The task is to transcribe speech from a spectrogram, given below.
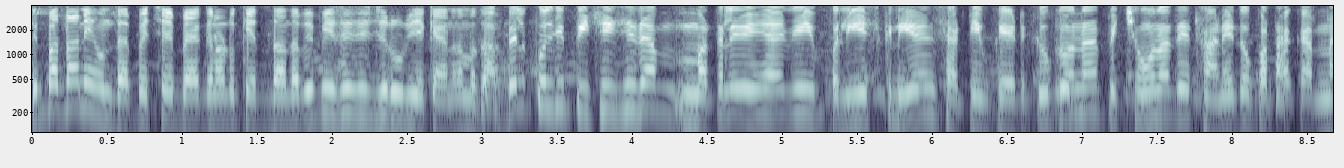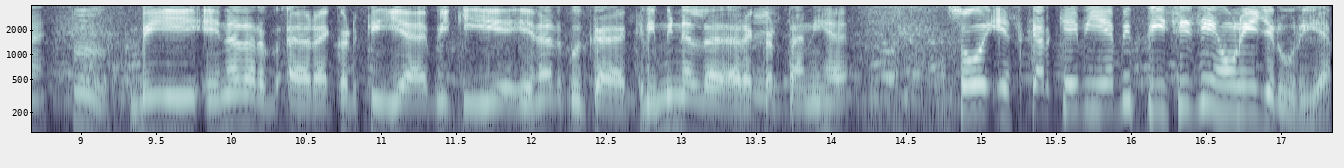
ਵੀ ਪਤਾ ਨਹੀਂ ਹੁੰਦਾ ਪਿੱਛੇ ਬੈਕਗ੍ਰਾਉਂਡ ਕਿੱਦਾਂ ਦਾ ਵੀ ਪੀਸੀਸੀ ਜ਼ਰੂਰੀ ਹੈ ਕਹਿਣ ਦਾ ਮਤਲਬ। ਬਿਲਕੁਲ ਜੀ ਪੀਸੀਸੀ ਦਾ ਮਤਲਬ ਇਹ ਹੈ ਵੀ ਪੁਲਿਸ ਕਲੀਅਰੈਂਸ ਸਰਟੀਫਿਕੇਟ ਕਿਉਂਕਿ ਉਹਨਾਂ ਪਿੱਛੋਂ ਉਹਨਾਂ ਦੇ ਥਾਣੇ ਤੋਂ ਪਤਾ ਕਰਨਾ ਹੈ ਵੀ ਇਹਨਾਂ ਦਾ ਰੈਕੋਰਡ ਕੀ ਹੈ ਵੀ ਕੀ ਹੈ, ਇਹਨਾਂ ਦਾ ਕੋਈ ਕ੍ਰਿਮੀਨਲ ਰੈਕੋਰਡ ਤਾਂ ਨਹੀਂ ਹੈ। ਸੋ ਇਸ ਕਰਕੇ ਵੀ ਹੈ ਵੀ ਪੀਸੀਸੀ ਹੋਣੀ ਜ਼ਰੂਰੀ ਹੈ।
